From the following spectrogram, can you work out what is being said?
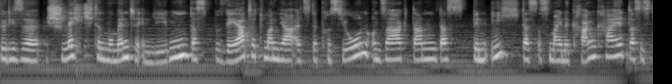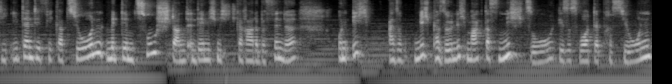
für diese schlechten Momente im Leben, das bewertet man ja als Depression und sagt dann, das bin ich, das ist meine Krankheit, das ist die Identifikation mit dem Zustand, in dem ich mich gerade befinde. Und ich also mich persönlich mag das nicht so, dieses Wort Depression,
